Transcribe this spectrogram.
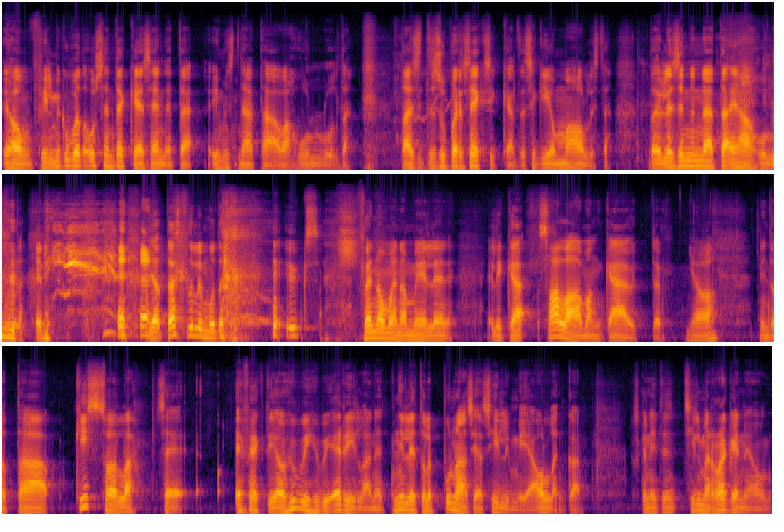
Joo, filmikuvat usein tekee sen, että ihmiset näyttää aivan hullulta. Tai sitten superseksikkäältä, sekin on mahdollista. Mutta yleensä ne näyttää ihan hullulta. ja tästä tuli muuten yksi fenomena mieleen, eli salaman käyttö. Joo. Niin tota, kissoilla se efekti on hyvin, hyvin erilainen, että niille ei tule punaisia silmiä ollenkaan, koska niiden silmän rakenne on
